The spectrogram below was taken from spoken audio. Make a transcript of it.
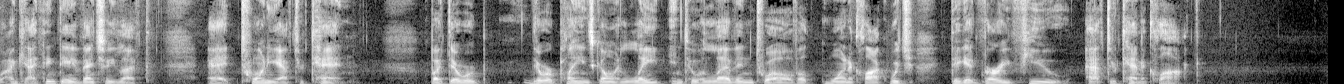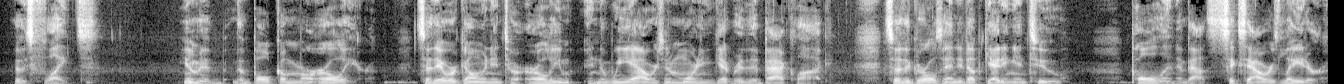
I, I think they eventually left at 20 after 10 but there were there were planes going late into 11, 12, uh, 1 o'clock, which they get very few after 10 o'clock. Those flights, you know, the bulk of them are earlier. So they were going into early in the wee hours in the morning to get rid of the backlog. So the girls ended up getting into Poland about six hours later.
